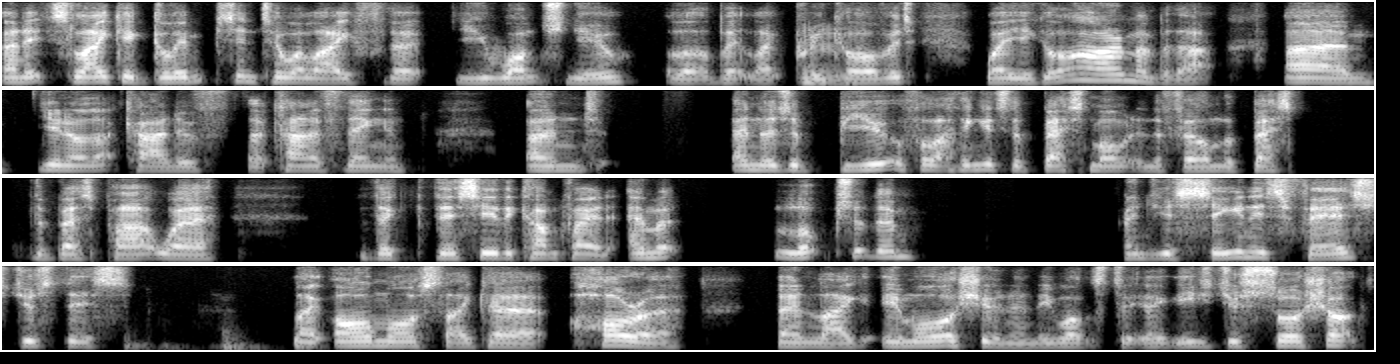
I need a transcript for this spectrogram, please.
and it's like a glimpse into a life that you once knew, a little bit like Mhm. pre-COVID, where you go, "Oh, I remember that." Um, you know, that kind of that kind of thing, and and and there's a beautiful. I think it's the best moment in the film. The best the best part where they they see the campfire and Emmett looks at them, and you see in his face just this like almost like a horror and like emotion and he wants to like he's just so shocked.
